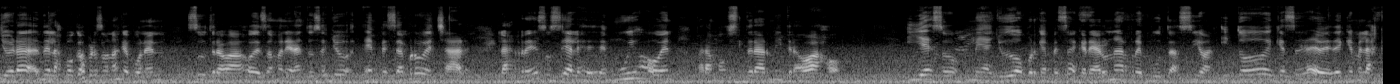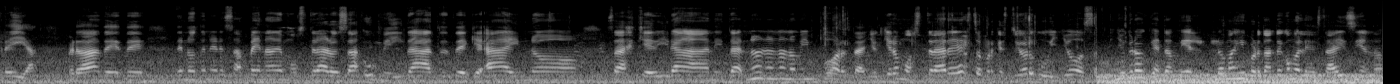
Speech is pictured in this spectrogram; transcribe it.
yo era de las pocas personas que ponen su trabajo de esa manera. Entonces yo empecé a aprovechar las redes sociales desde muy joven para mostrar mi trabajo. Y eso me ayudó porque empecé a crear una reputación. ¿Y todo de qué se debe? De que me las creía, ¿verdad? De, de, de no tener esa pena de mostrar o esa humildad de que, ay, no, ¿sabes qué dirán y tal? No, no, no, no me importa. Yo quiero mostrar esto porque estoy orgullosa. Yo creo que también lo más importante, como les estaba diciendo,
